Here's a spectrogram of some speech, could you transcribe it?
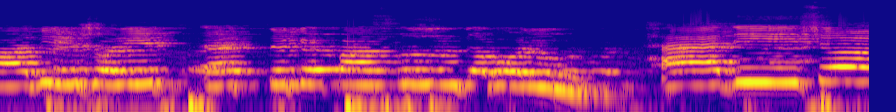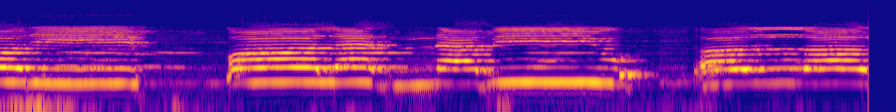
হাদিস শরীফ এক থেকে পাঁচ পর্যন্ত বলুন হাদিস শরীফ قال النبي صلى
